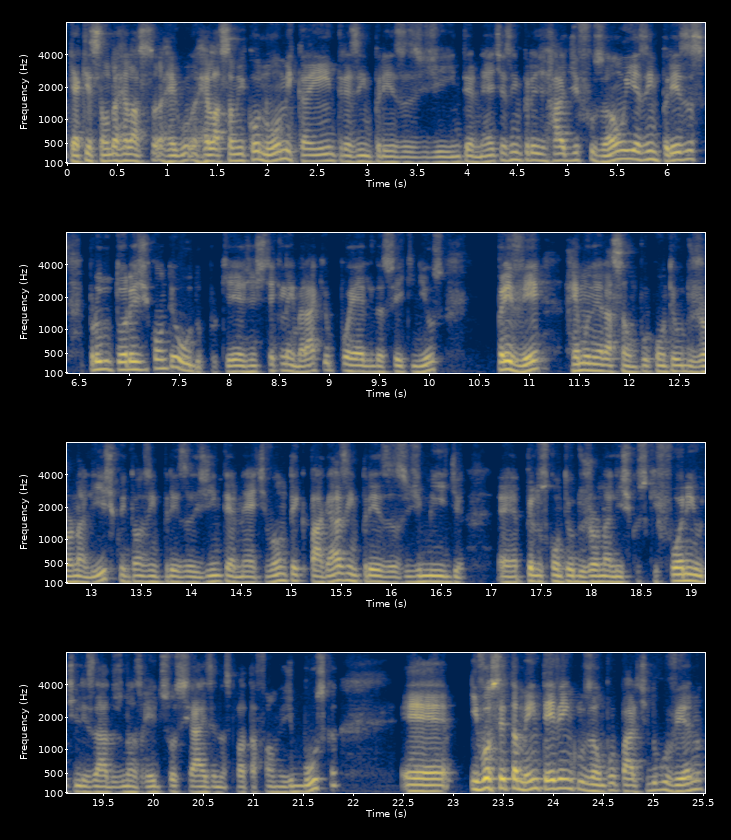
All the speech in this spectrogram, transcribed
que é a questão da relação, relação econômica entre as empresas de internet, as empresas de radiodifusão e as empresas produtoras de conteúdo, porque a gente tem que lembrar que o PL das fake news prevê remuneração por conteúdo jornalístico, então as empresas de internet vão ter que pagar as empresas de mídia é, pelos conteúdos jornalísticos que forem utilizados nas redes sociais e nas plataformas de busca. É, e você também teve a inclusão por parte do governo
